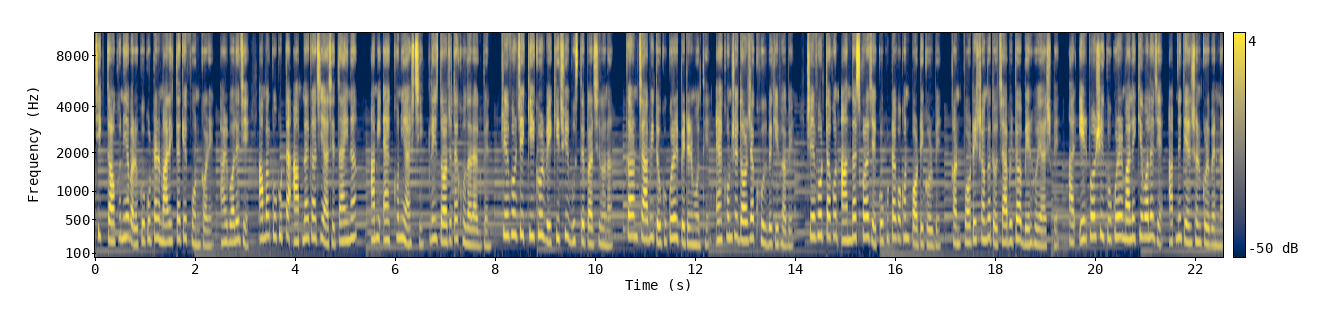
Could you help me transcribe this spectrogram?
ঠিক তখনই আবার কুকুরটার মালিক তাকে ফোন করে আর বলে যে, আমার কুকুরটা আপনার কাছেই আছে, তাই না? আমি এক্ষুনি আসছি। প্লিজ দরজাটা খোলা রাখবেন। ট্রেভর যে কি করবে কিছুই বুঝতে পারছিল না। কারণ চাবি তো কুকুরের পেটের মধ্যে। এখন সে দরজা খুলবে কীভাবে? ট্রেভর তখন আন্দাজ করে যে কুকুরটা কখন পটি করবে, কারণ পটির সঙ্গে তো চাবিটাও বের হয়ে আসবে। আর এরপর সেই কুকুরের মালিককে বলে যে, আপনি টেনশন করবেন না,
